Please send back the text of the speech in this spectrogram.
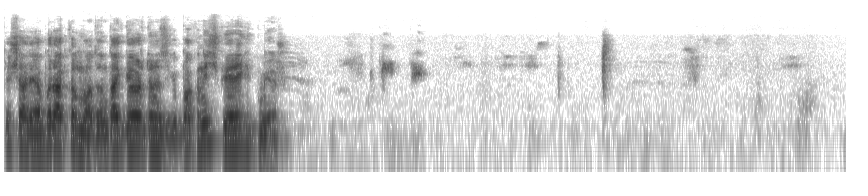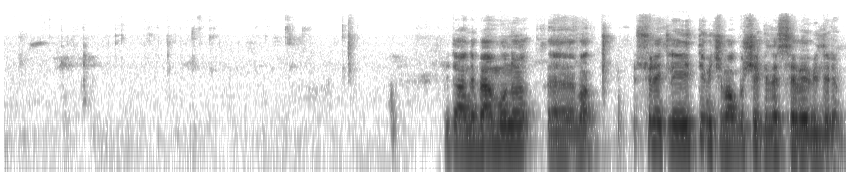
Dışarıya bırakılmadığında gördüğünüz gibi bakın hiçbir yere gitmiyor. Bir tane ben bunu e, bak sürekli eğittiğim için bak bu şekilde sevebilirim.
